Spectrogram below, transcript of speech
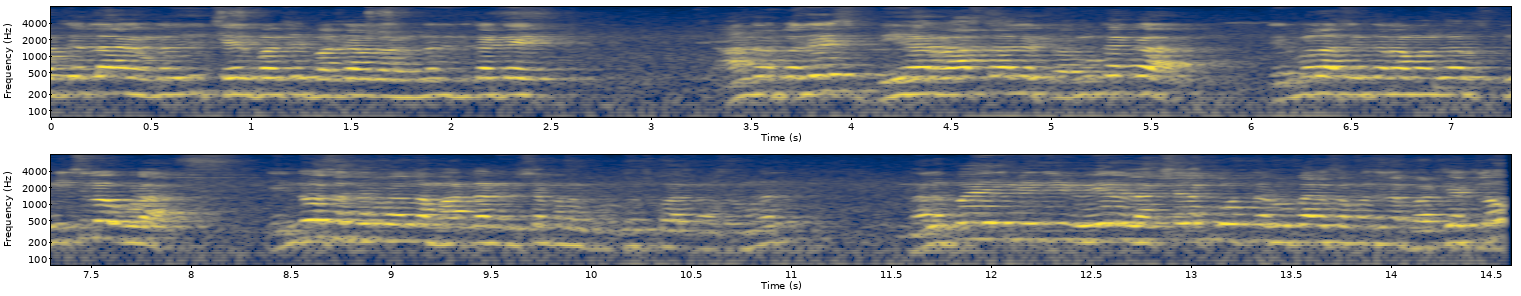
బడ్జెట్ లాగానే ఉన్నది చైర్ బడ్జెట్ బడ్జెట్ లాగా ఉన్నది. ఎందుకంటే ఆంధ్రప్రదేశ్ బీహార్ రాష్ట్రాలే ప్రముఖంగా నిర్మలా సీతారామన్ గారు స్పీచ్లో కూడా ఎన్నో సందర్భాల్లో మాట్లాడిన విషయం మనం గుర్తుంచుకోవాల్సిన అవసరం ఉన్నది. నలభై ఎనిమిది వేల లక్షల కోట్ల రూపాయలకు సంబంధించిన బడ్జెట్లో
